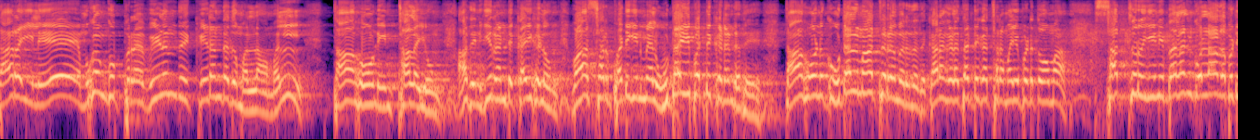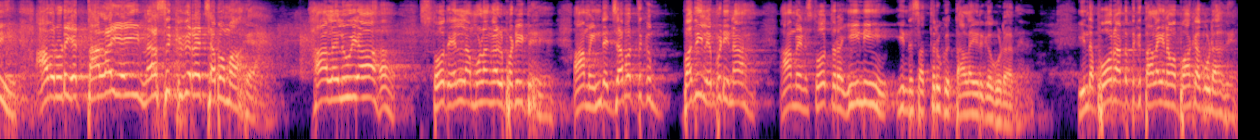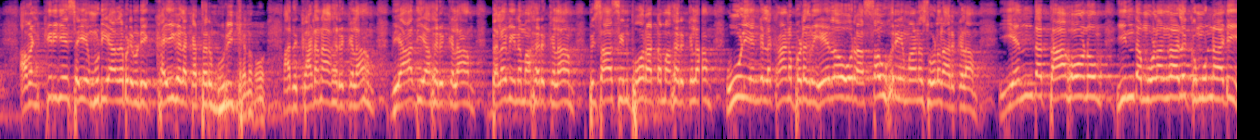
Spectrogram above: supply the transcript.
தரையிலே முகங்குப்புற விழுந்து கிடந்ததும் அல்லாமல் தாகோனின் தலையும் அதன் இரண்டு கைகளும் வாசர் படியின் மேல் உடைபட்டு கிடந்தது. தாகோனுக்கு உடல் மாத்திரம் இருந்தது. கரங்களை தட்டு கச்சர மையப்படுத்துவோமா? சத்துரு இனி பலன் கொள்ளாதபடி அவனுடைய தலையை நசுக்குகிற ஜபமாக. ஹாலலூயா ஸ்தோத எல்லாம் முழங்கால் படிட்டு. ஆமா இந்த ஜபத்துக்கு பதில் எப்படின்னா ஆமேன் ஸ்தோத்திரம். இனி இந்த சத்துருக்கு தலை இருக்கக்கூடாது. இந்த போராட்டத்துக்கு தலையை நம்ம பார்க்கக்கூடாது. அவன் கிரியை செய்ய முடியாதபடி அவனுடைய கைகளை கத்தர் முறிக்கணும். அது கடனாக இருக்கலாம் வியாதியாக இருக்கலாம் பலவீனமாக இருக்கலாம் பிசாசின் போராட்டமாக இருக்கலாம் ஊழியங்களில் காணப்படுகிற ஏதோ ஒரு அசௌகரியமான சூழலாக இருக்கலாம். எந்த தாகோனும் இந்த முழங்காலுக்கு முன்னாடி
